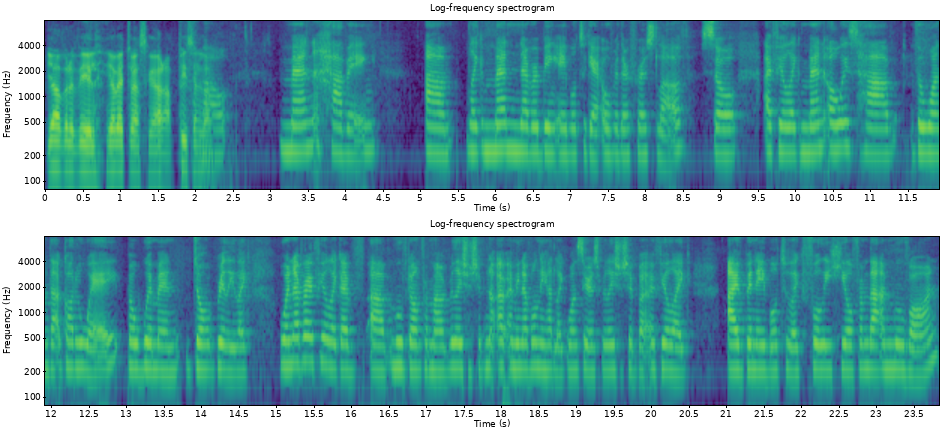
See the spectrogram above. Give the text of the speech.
Gör vad du vill, jag vet vad jag ska göra. Peace and love. men having um like men never being able to get over their first love so i feel like men always have the one that got away but women don't really like whenever i feel like i've uh, moved on from a relationship no, I, I mean i've only had like one serious relationship but i feel like i've been able to like fully heal from that and move on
